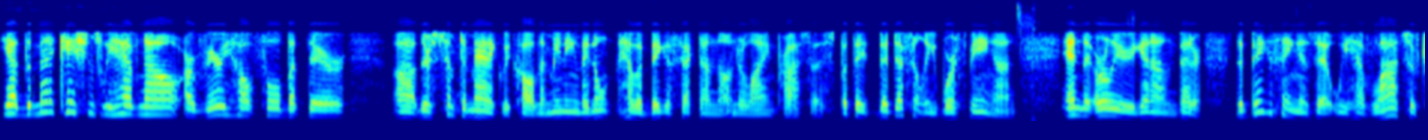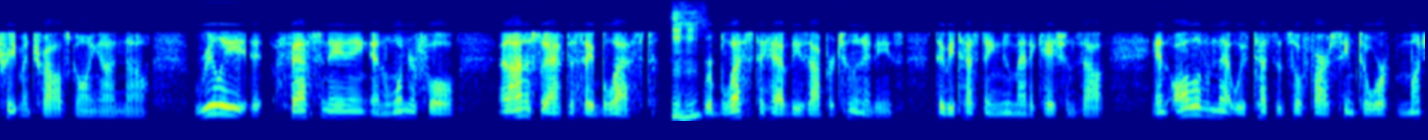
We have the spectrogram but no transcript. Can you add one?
Yeah, the medications we have now are very helpful, but they're uh, they're symptomatic. We call them, meaning they don't have a big effect on the underlying process, but they they're definitely worth being on. And the earlier you get on, the better. The big thing is that we have lots of treatment trials going on now. Really eh, fascinating and wonderful, and honestly, I have to say blessed. Mm-hmm. We're blessed to have these opportunities to be testing new medications out. And all of them that we've tested so far seem to work much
